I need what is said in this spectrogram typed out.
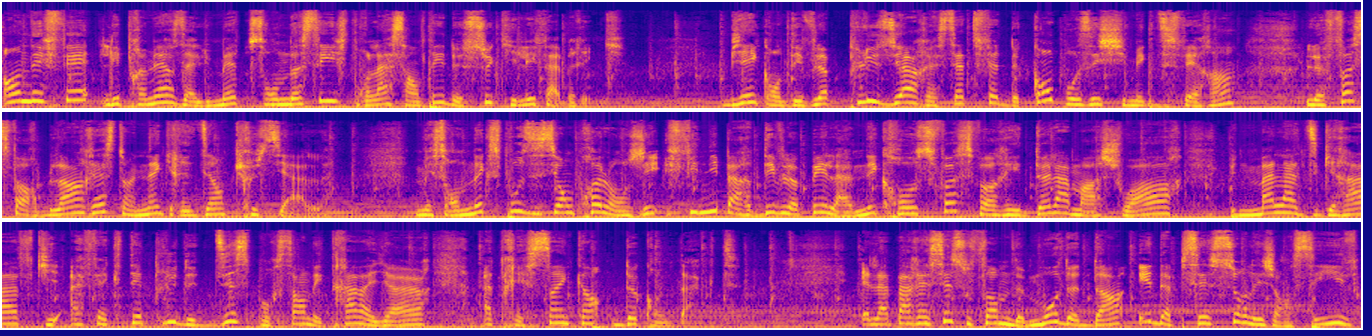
En effet, les premières allumettes sont nocives pour la santé de ceux qui les fabriquent. Bien qu'on développe plusieurs recettes faites de composés chimiques différents, le phosphore blanc reste un ingrédient crucial. Mais son exposition prolongée finit par développer la nécrose phosphorée de la mâchoire, une maladie grave qui affectait plus de 10 des travailleurs après 5 ans de contact. Elle apparaissait sous forme de maux de dents et d'abcès sur les gencives,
